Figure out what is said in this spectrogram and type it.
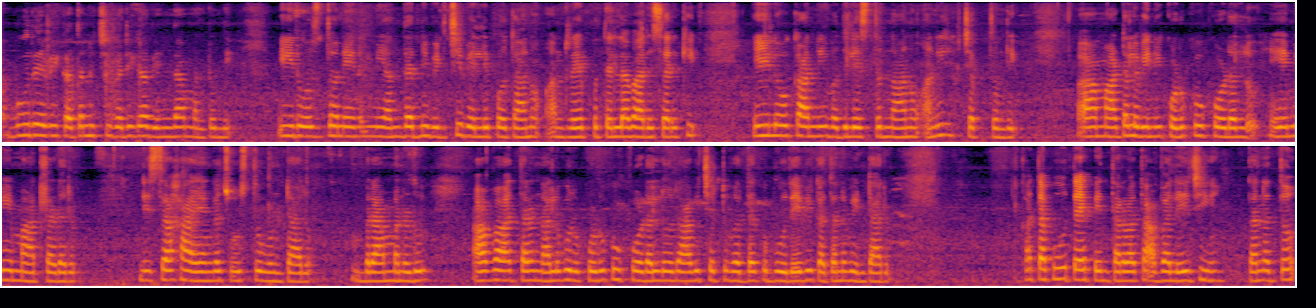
భూదేవి కథను చివరిగా విందామంటుంది. ఈ రోజుతో నేను మీ అందరినీ విడిచి వెళ్ళిపోతాను అని రేపు తెల్లవారేసరికి ఈ లోకాన్ని వదిలేస్తున్నాను అని చెప్తుంది. ఆ మాటలు విని కొడుకు కోడళ్ళు ఏమీ మాట్లాడరు. నిస్సహాయంగా చూస్తూ ఉంటారు. బ్రాహ్మణుడు అవ్వ తన నలుగురు కొడుకు కోడళ్ళు రావి చెట్టు వద్దకు భూదేవి కథను వింటారు. కథ పూర్తయిపోయిన తర్వాత అవ్వ లేచి తనతో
